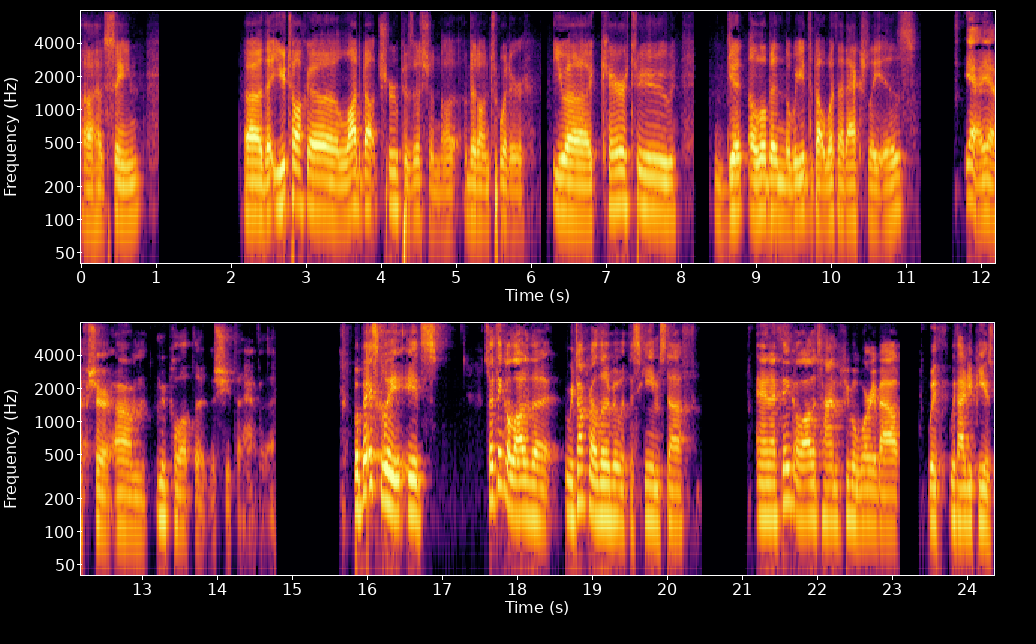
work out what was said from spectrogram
uh, have seen uh, that you talk a lot about true position uh, a bit on Twitter. You uh, care to get a little bit in the weeds about what that actually is? Yeah, yeah, for sure. Um, let me pull up the, the sheet that I have of that. But basically, it's so I think a lot of the we talked about a little bit with the scheme stuff, and I think a lot of the times people worry about with with IDP is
